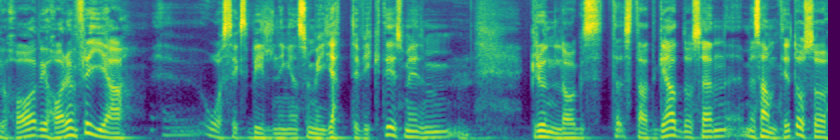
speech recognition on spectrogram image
du har, vi har den fria eh, åsiktsbildningen som är jätteviktig, som är mm. grundlagsstadgad och sen men samtidigt då så,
